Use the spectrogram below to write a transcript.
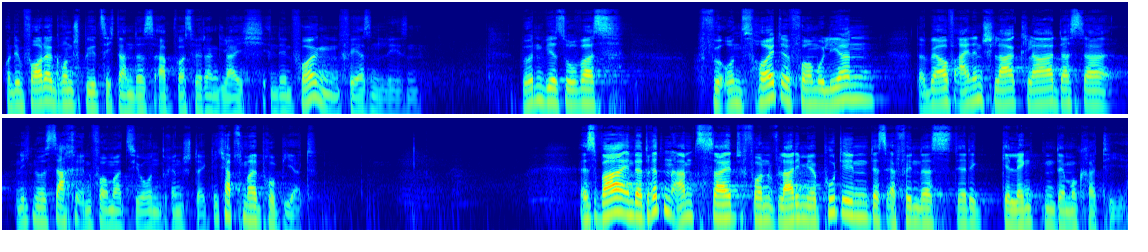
Und im Vordergrund spielt sich dann das ab, was wir dann gleich in den folgenden Versen lesen. Würden wir sowas für uns heute formulieren, dann wäre auf einen Schlag klar, dass da nicht nur Sachinformationen drinsteckt. Ich habe es mal probiert. Es war in der dritten Amtszeit von Wladimir Putin, des Erfinders der gelenkten Demokratie.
